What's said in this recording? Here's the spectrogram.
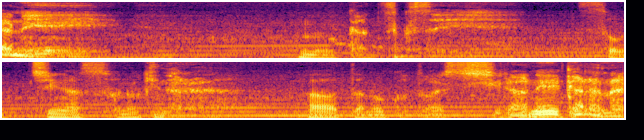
じゃねえ。ムカつくぜ。そっちがその気ならあなたのことは知らねえからな。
